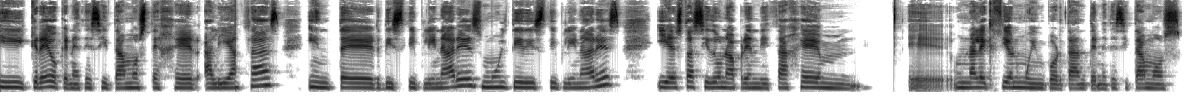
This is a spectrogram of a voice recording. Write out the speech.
y creo que necesitamos tejer alianzas interdisciplinares, multidisciplinares y esto ha sido un aprendizaje mm, eh, una lección muy importante. Necesitamos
